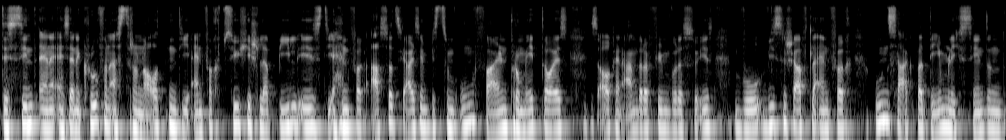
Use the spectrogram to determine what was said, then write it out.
das sind eine, ist eine Crew von Astronauten, die einfach psychisch labil ist, die einfach asozial sind bis zum Umfallen. Prometheus ist auch ein anderer Film, wo das so ist, wo Wissenschaftler einfach unsagbar dämlich sind und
